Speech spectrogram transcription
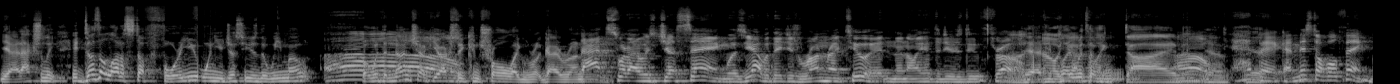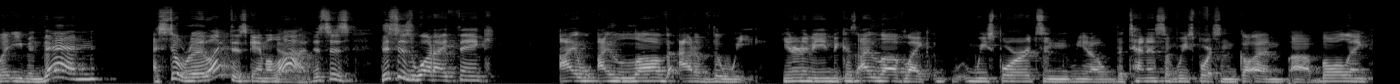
Yeah, it actually it does a lot of stuff for you when you just use the Wiimote. but with the nunchuck, you actually control like r- guy running. That's what I was just saying. Was yeah, but they just run right to it, and then all you have to do is do the throw. Yeah, if you No, play have with to, the- like dive. Oh, and, Yeah, epic! I missed the whole thing, but even then, I still really like this game a lot. This is this is what I think I I love out of the Wii. You know what I mean? Because I love like Wii Sports and you know the tennis of Wii Sports and, and uh, bowling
